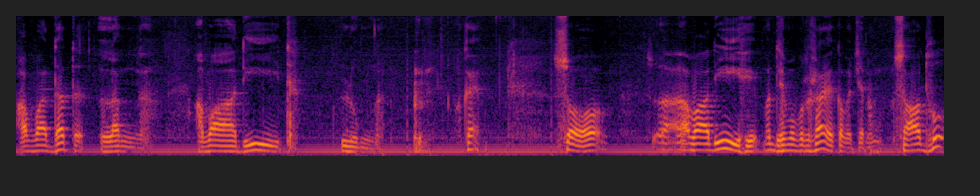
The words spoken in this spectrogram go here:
Avadat lung. Avadit लूँगा ओके सो अवादी मध्यम पुरुष एक वचनम साधु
